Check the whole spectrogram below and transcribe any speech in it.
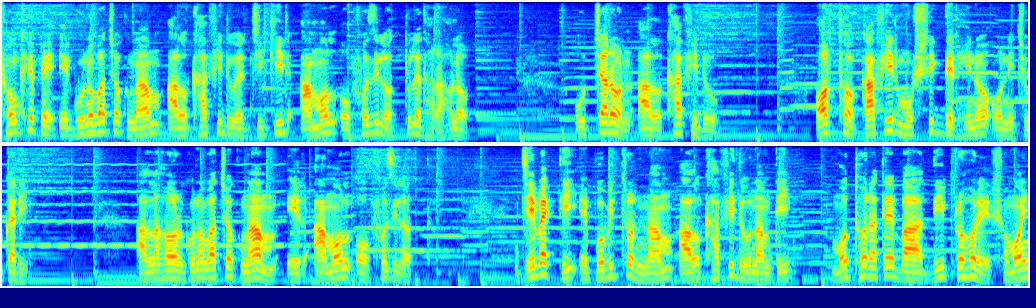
সংক্ষেপে এ গুণবাচক নাম আল খাফিদু এর জিকির, আমল ও ফজিলত তুলে ধরা হলো। উচ্চারণ আল খাফিদু অর্থ, কাফির, মুশরিকদের হীন ও নিচুকারী। আল্লাহর গুণবাচক নাম এর আমল ও ফজিলত। যে ব্যক্তি এ পবিত্র নাম আল খাফিদু নামটি মধ্যরাতে বা দ্বিপ্রহরের সময়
